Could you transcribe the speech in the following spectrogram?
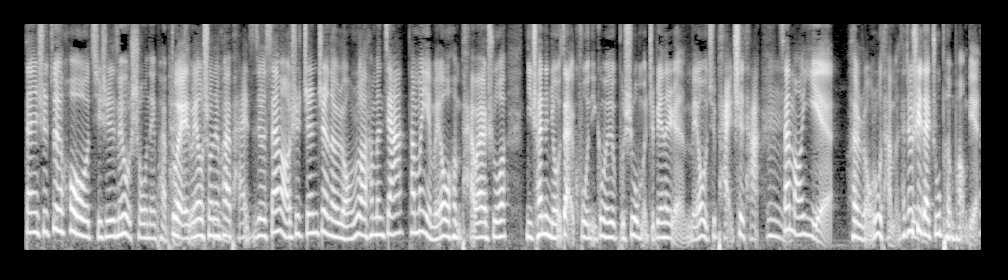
但是最后其实没有收那块牌子，对，没有收那块牌子，就是三毛是真正的融入到他们家，他们也没有很排外说你穿着牛仔裤，你根本就不是我们这边的人，没有去排斥他。嗯。三毛也很融入他们，他就睡在猪棚旁边，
